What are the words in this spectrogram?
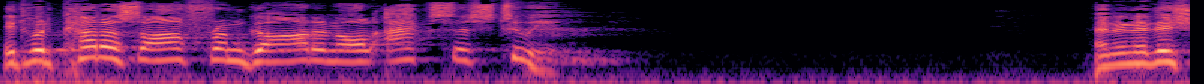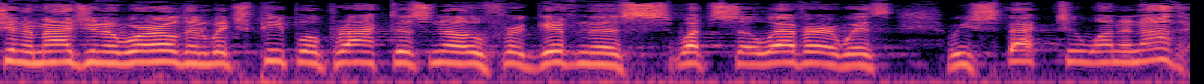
It would cut us off from God and all access to Him. And in addition, imagine a world in which people practice no forgiveness whatsoever with respect to one another.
